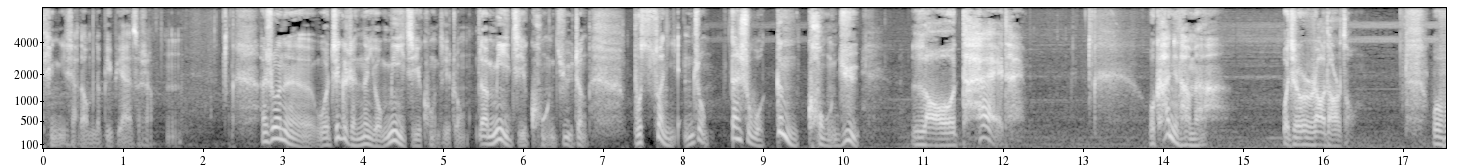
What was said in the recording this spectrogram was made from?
听一下，到我们的 BBS 上。嗯，他说呢，我这个人呢有密集恐惧症，呃，密集恐惧症不算严重，但是我更恐惧老太太。我看见他们啊，我就是绕道走。我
